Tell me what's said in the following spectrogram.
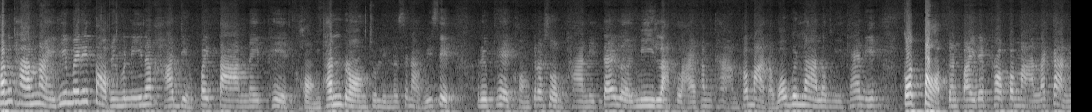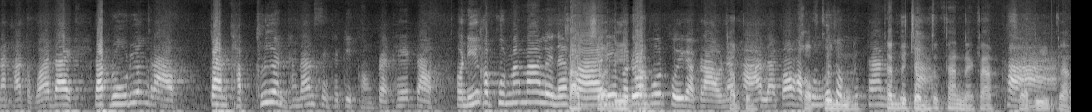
คำถามไหนที่ไม่ได้ตอบในวันนี้นะคะ เดี๋ยวไปตามในเพจของท่านรองจุลินทร์ลักษณะวิสิทธิ์หรือเพจของกระทรวงพาณิชย์ได้เลยมีหลากหลายคำถามเข้ามาแต่ว่าเวลาเรามีแค่นี้ ก็ตอบกันไปได้พอประมาณแล้วกันนะคะ แต่ว่าได้รับรู้เรื่องราว การขับเคลื่อนทางด้านเศรษฐกิจของประเทศเรา วันนี้ขอบคุณมาก ๆ เลยนะครัคะบสวัสดีที่มาร่วมครับ พูดคุยกับเราครันะบผคะมแล้วก็ขอบคุณผู้ชมทุกท่านท่านผู้ชมค่ะทุกท่านนะครับ ค่ะสวัสดีครับ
